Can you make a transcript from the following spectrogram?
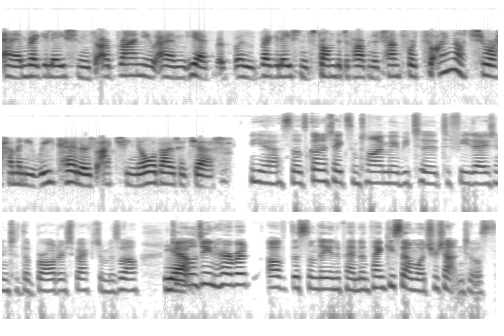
um, regulations are brand new, um, yeah, well, regulations from the Department of Transport. So I'm not sure how many retailers actually know about it yet. Yeah, so it's going to take some time maybe to, to feed out into the broader spectrum as well. Yeah. Geraldine Herbert of the Sunday Independent, thank you so much for chatting to us.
